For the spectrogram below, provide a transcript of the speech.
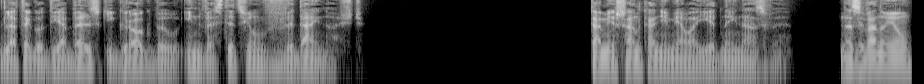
Dlatego diabelski grog był inwestycją w wydajność. Ta mieszanka nie miała jednej nazwy. Nazywano ją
